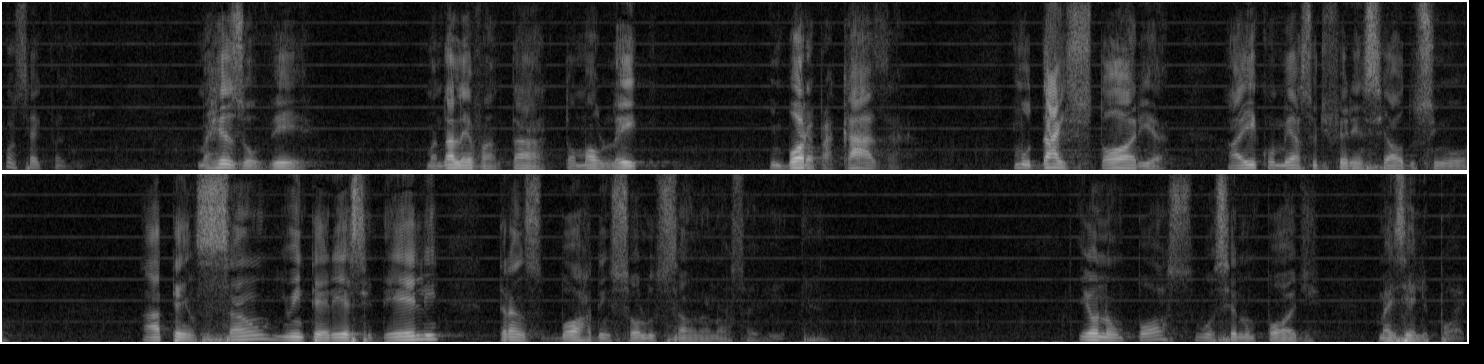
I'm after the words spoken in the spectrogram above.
Consegue fazer. Mas resolver, mandar levantar, tomar o leito, ir embora para casa, mudar a história, aí começa o diferencial do Senhor a atenção e o interesse dele transbordam em solução na nossa vida. Eu não posso, você não pode, mas ele pode.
